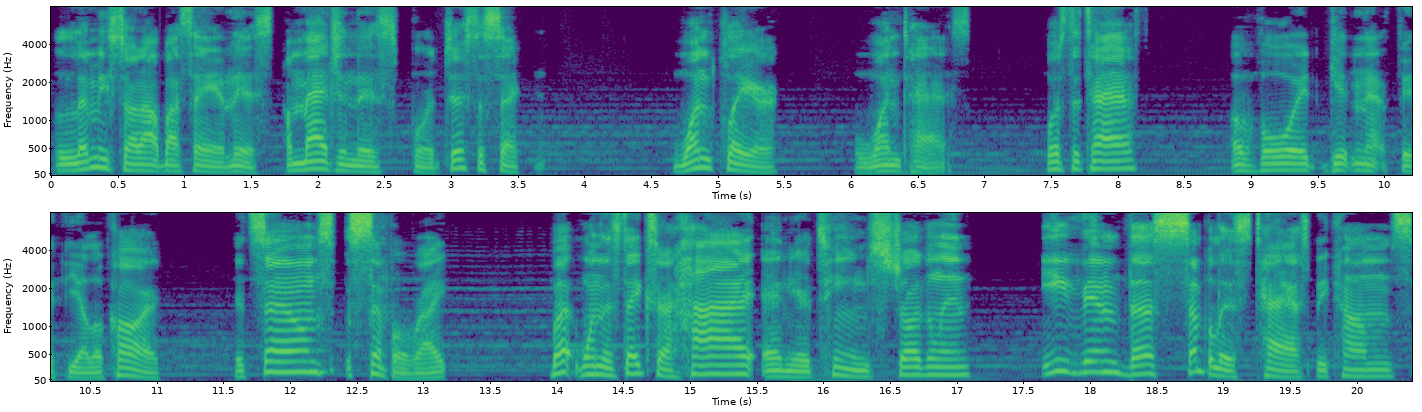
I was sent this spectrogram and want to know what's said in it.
let me start out by saying this. Imagine this for just a second. One player, one task. What's the task? Avoid getting that fifth yellow card. It sounds simple, right? But when the stakes are high and your team's struggling, even the simplest task becomes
